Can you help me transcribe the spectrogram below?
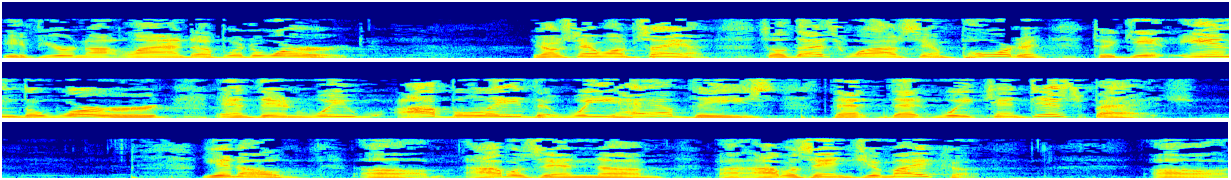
if you're not lined up with the Word. You understand what I'm saying? So that's why it's important to get in the Word and then we, I believe that we have these that, that we can dispatch. You know, uh, I was in, um, I was in Jamaica uh,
